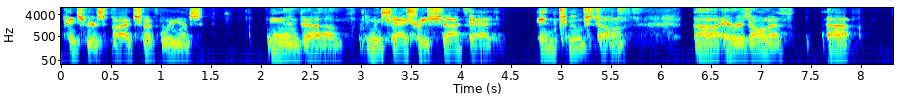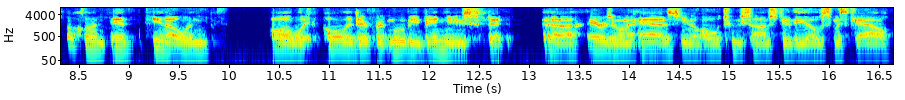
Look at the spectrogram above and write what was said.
Pictures by Chuck Williams, and um, we actually shot that in Tombstone, uh, Arizona. Uh, on, you know, and all all the different movie venues that uh, Arizona has, you know, old Tucson Studios, Mescal,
